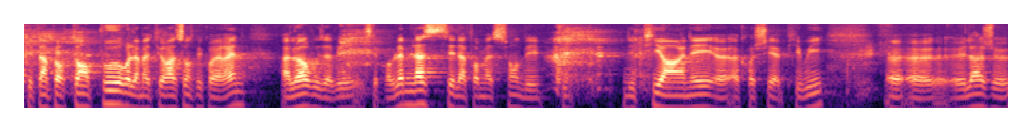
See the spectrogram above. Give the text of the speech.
qui est important pour la maturation de micro-RN, alors vous avez ces problèmes. Là, c'est la formation des, des pieds RNA euh, accrochés à Piwi. Euh, euh, et là, je,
